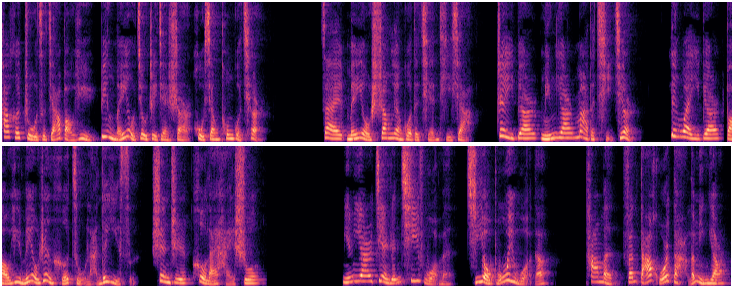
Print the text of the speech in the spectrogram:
他和主子贾宝玉并没有就这件事儿互相通过气儿，在没有商量过的前提下，这一边明烟骂得起劲儿，另外一边宝玉没有任何阻拦的意思，甚至后来还说。明烟见人欺负我们，岂有不为我的？他们反打火打了明烟。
